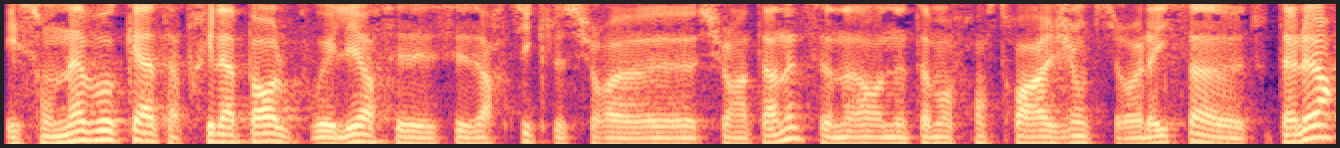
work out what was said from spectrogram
Et son avocate a pris la parole. Vous pouvez lire ces, articles sur, euh, sur Internet. C'est notamment France 3 Régions qui relaye ça euh, tout à l'heure.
